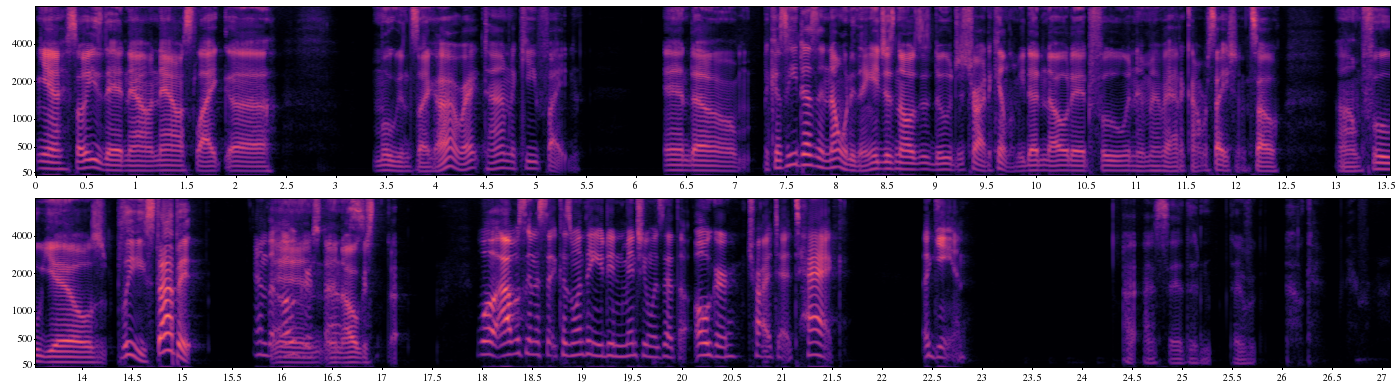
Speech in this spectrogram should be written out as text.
yeah, so he's dead now. And now it's like uh Mugen's like, all right, time to keep fighting. And um because he doesn't know anything. He just knows this dude just tried to kill him. He doesn't know that Fu and him have had a conversation. So um Fu yells, please stop it. And the and, ogre stops. and the ogre stop. Well, I was gonna say because one thing you didn't mention was that the ogre tried to attack again. I, I said that they were okay. Never mind.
